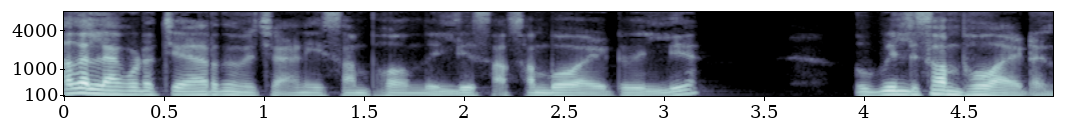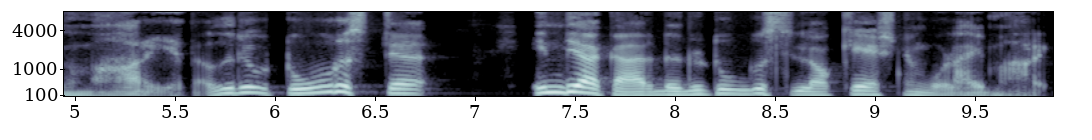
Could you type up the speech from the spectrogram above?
അതെല്ലാം കൂടെ ചേർന്ന് വെച്ചാണ് ഈ സംഭവം വലിയ സംഭവമായിട്ട് വലിയ വലിയ സംഭവമായിട്ടങ്ങ് മാറിയത്. അതൊരു ടൂറിസ്റ്റ് ഇന്ത്യക്കാരുടെ ഒരു ടൂറിസ്റ്റ് ലൊക്കേഷനും കൂടായി മാറി.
